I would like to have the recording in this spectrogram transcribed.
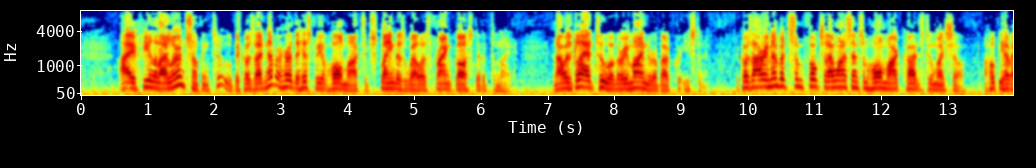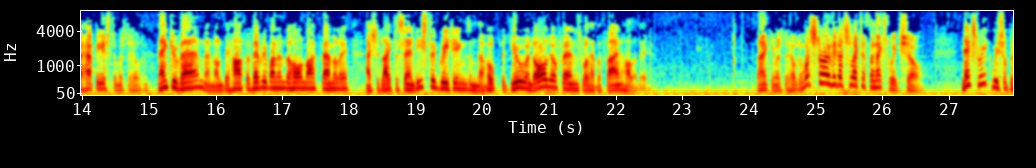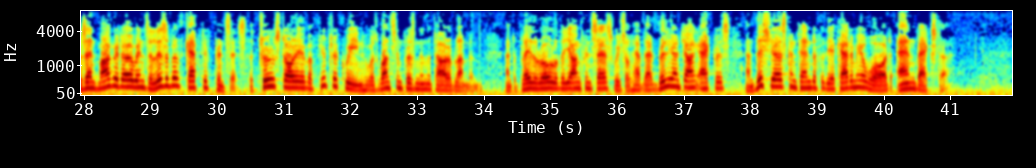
I feel that I learned something, too, because I'd never heard the history of hallmarks explained as well as Frank Goss did it tonight. And I was glad, too, of the reminder about Easter, because I remembered some folks that I want to send some hallmark cards to myself. I hope you have a happy Easter, Mr. Hilton. Thank you, Van, and on behalf of everyone in the Hallmark family, I should like to send Easter greetings in the hope that you and all your friends will have a fine holiday. Thank you, Mr. Hilton. What story have you got selected for next week's show? Next week, we shall present Margaret Irwin's Elizabeth, Captive Princess, the true story of a future queen who was once imprisoned in the Tower of London. And to play the role of the young princess, we shall have that brilliant young actress and this year's contender for the Academy Award, Anne Baxter.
